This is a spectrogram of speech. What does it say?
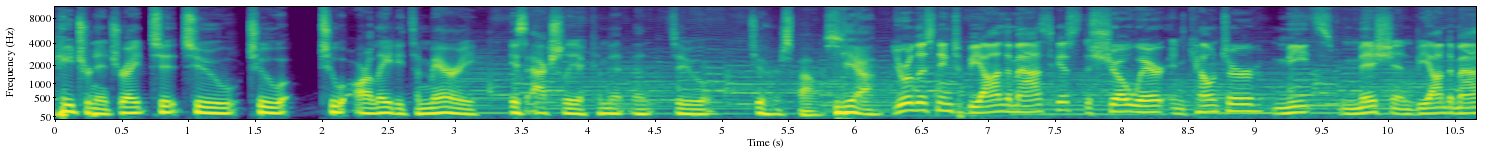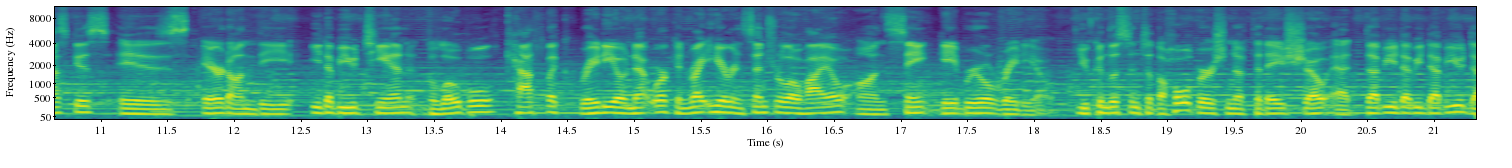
patronage, right, to to to to Our Lady, to Mary, is actually a commitment to to her spouse. Yeah. You're listening to Beyond Damascus, the show where encounter meets mission. Beyond Damascus is aired on the EWTN Global Catholic Radio Network and right here in Central Ohio on St. Gabriel Radio. You can listen to the whole version of today's show at www.ewtn.com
